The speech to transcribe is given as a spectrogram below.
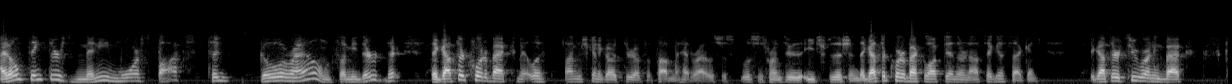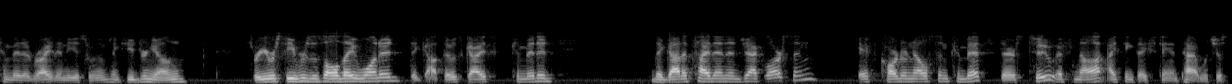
I don't think there's many more spots to go around. So I mean, they're, they're they got their quarterback commit. I'm just going to go through off the top of my head. Right, let's just let's just run through each position. They got their quarterback locked in. They're not taking a second. They got their two running backs committed. Right, Aneyas Williams and Kedren Young. Three receivers is all they wanted. They got those guys committed. They got a tight end in Jack Larsen. If Carter Nelson commits, there's two. If not, I think they stand pat with just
